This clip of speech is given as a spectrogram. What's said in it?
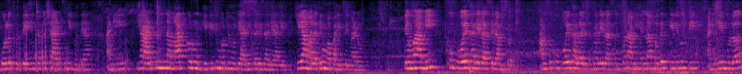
बोलत होते ह्यांच्या कशा अडचणी होत्या. आणि ह्या अडचणींना मात करून हे किती मोठे मोठे अधिकारी झाले आहेत हे आम्हाला तेव्हा पाहिजे मॅडम. तेव्हा आम्ही खूप वय झालेलं असेल आमचं. आमचं खूप वय झालं झालेलं असेल पण आम्ही ह्यांना मदत केली होती. आणि हे मुलं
